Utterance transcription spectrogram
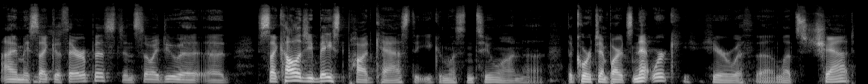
I'm a psychotherapist, and so I do a, a psychology based podcast that you can listen to on uh, the Core Temp Arts Network here with uh, Let's Chat.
